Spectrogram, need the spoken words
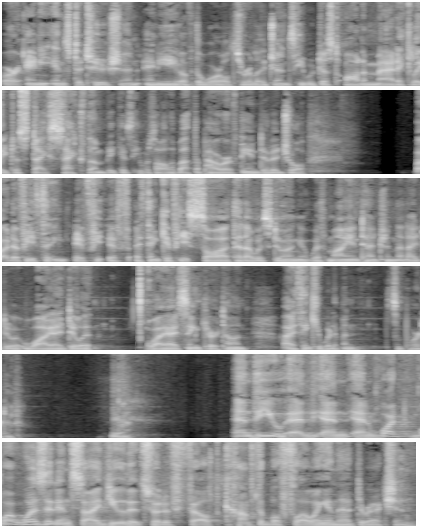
or any institution, any of the world's religions, he would just automatically just dissect them because he was all about the power of the individual. But if he think if if I think if he saw it that I was doing it with my intention that I do it, why I do it, why I sing kirtan, I think he would have been supportive. Yeah. And do you and and and what what was it inside you that sort of felt comfortable flowing in that direction?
